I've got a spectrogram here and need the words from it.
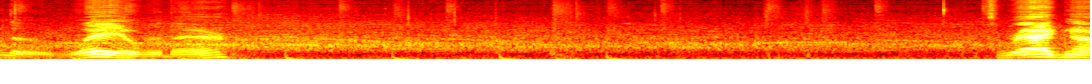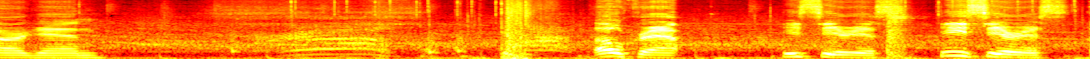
They're way over there. It's Ragnar again. Oh crap. He's serious. He's serious.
